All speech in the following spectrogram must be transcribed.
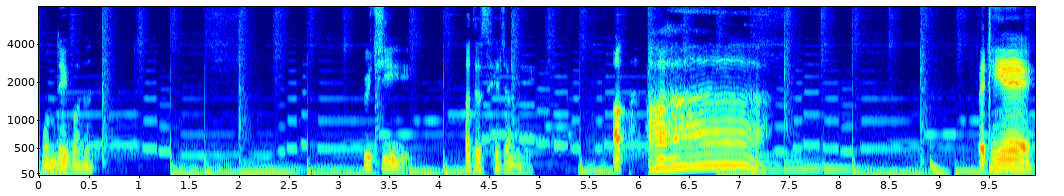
뭔데 이거는? 휴지 하드 3장류 아! 아! 배팅해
